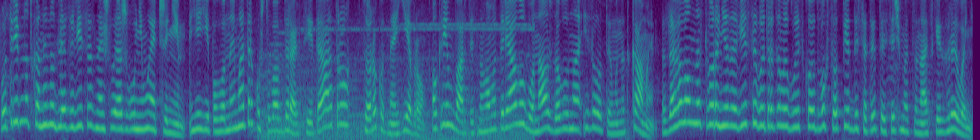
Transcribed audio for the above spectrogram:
Потрібну тканину для завіси знайшли аж у Німеччині. Її погонний метр коштував дирекції театру 41 євро. Окрім вартісного матеріалу, вона оздоблена і золотими нитками. Загалом на створення завіси витратили близько 250 тисяч меценатських гривень.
